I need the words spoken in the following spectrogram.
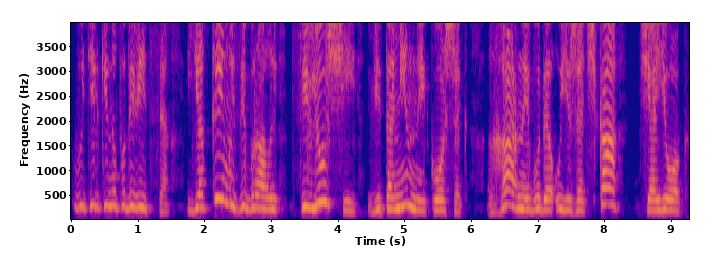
Ви тільки не подивіться, який ми зібрали цілющий вітамінний кошик. Гарний буде у їжачка чайок.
